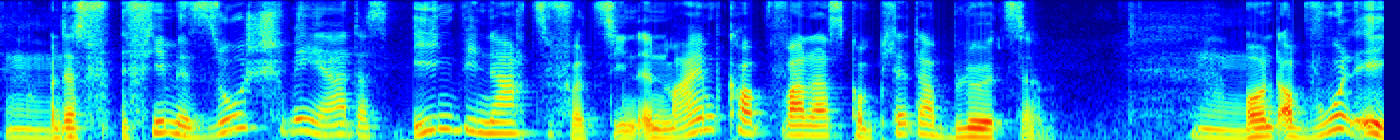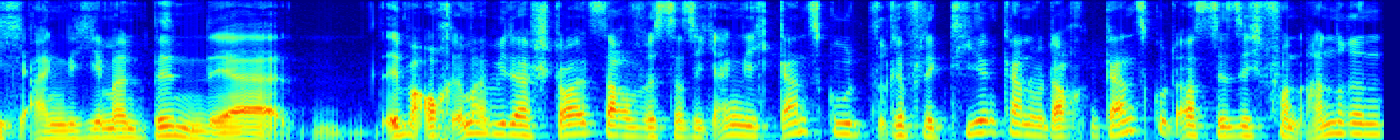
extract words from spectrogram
Mhm. Und das fiel mir so schwer, das irgendwie nachzuvollziehen. In meinem Kopf war das kompletter Blödsinn. Mhm. Und obwohl ich eigentlich jemand bin, der immer, auch immer wieder stolz darauf ist, dass ich eigentlich ganz gut reflektieren kann und auch ganz gut aus der Sicht von anderen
